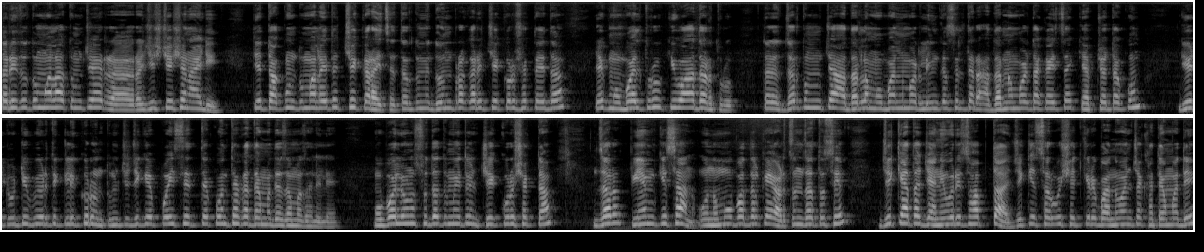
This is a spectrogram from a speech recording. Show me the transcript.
तर इथं तुम्हाला तुमचे र रजिस्ट्रेशन आय डी ते टाकून तुम्हाला इथं चेक करायचं. तर तुम्ही दोन प्रकारे चेक करू शकता इथं. एक मोबाईल थ्रू किंवा आधार थ्रू तर जर तुमच्या आधारला मोबाईल नंबर लिंक असेल तर आधार नंबर टाकायचा आहे कॅप्चर टाकून गेट ओ टी पीवरती क्लिक करून तुमचे जे काही पैसे आहेत ते कोणत्या खात्यामध्ये जमा झालेले आहे मोबाईलवरून सुद्धा तुम्ही इथून चेक करू शकता. जर पी एम किसान व नमोबद्दल काही अडचण जात असेल जे की आता जानेवारीचा हप्ता जे की सर्व शेतकरी बांधवांच्या खात्यामध्ये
